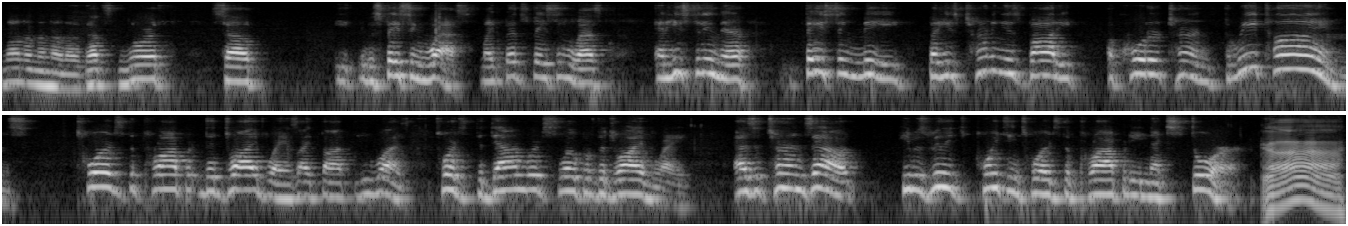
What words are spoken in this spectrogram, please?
No, no, no, no, no. That's north, south. It was facing west. My bed's facing west, and he's sitting there facing me, but he's turning his body a quarter turn three times towards the proper the driveway, as I thought he was, towards the downward slope of the driveway. As it turns out, he was really pointing towards the property next door. Ah,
